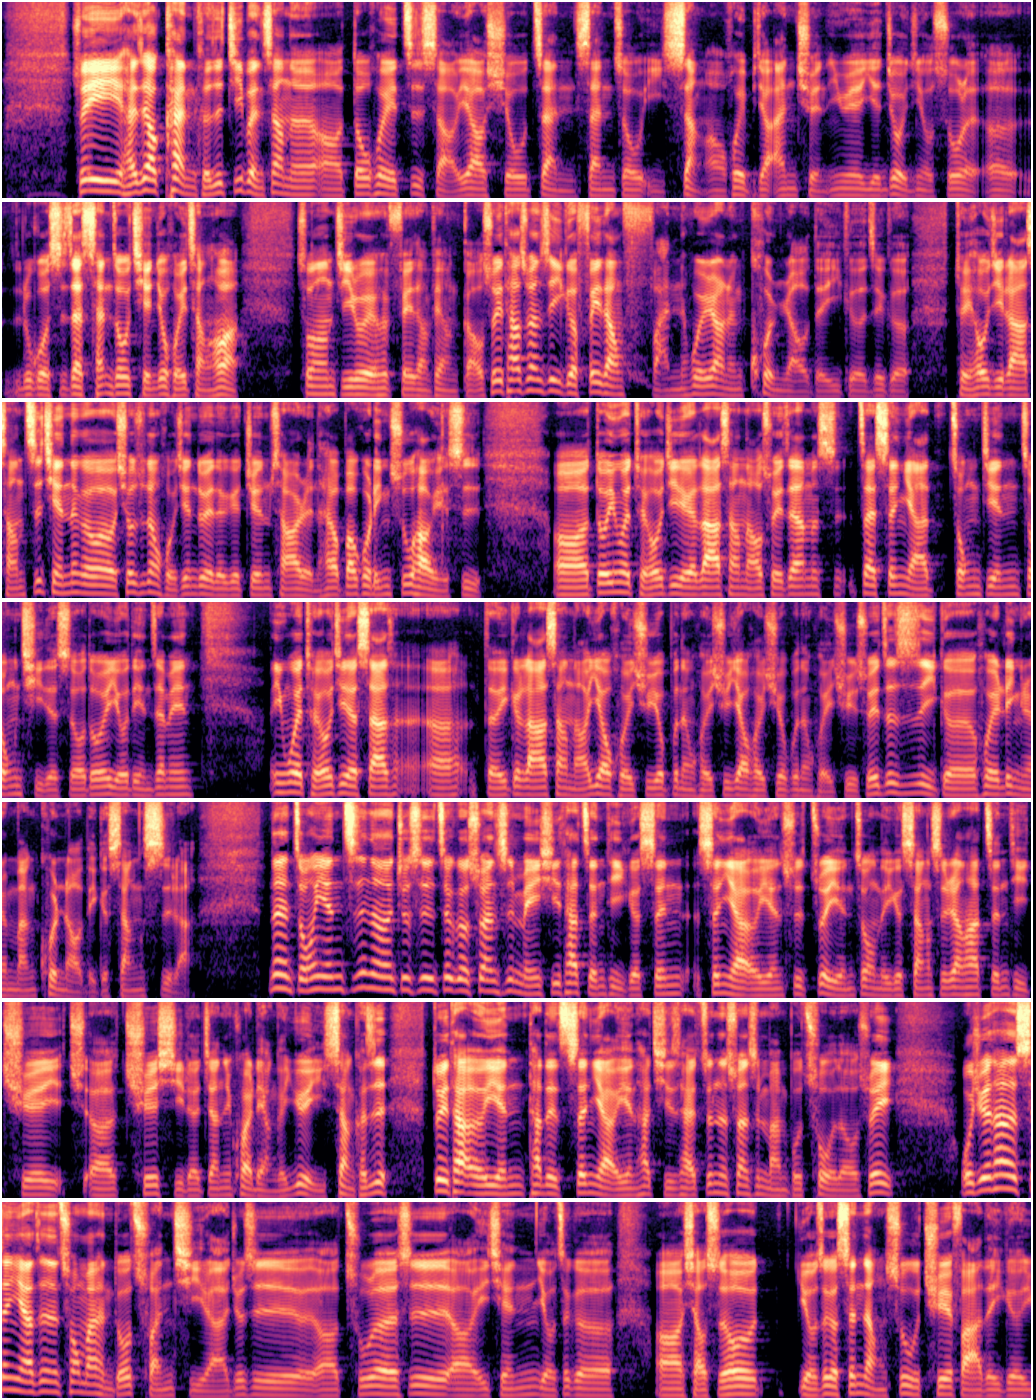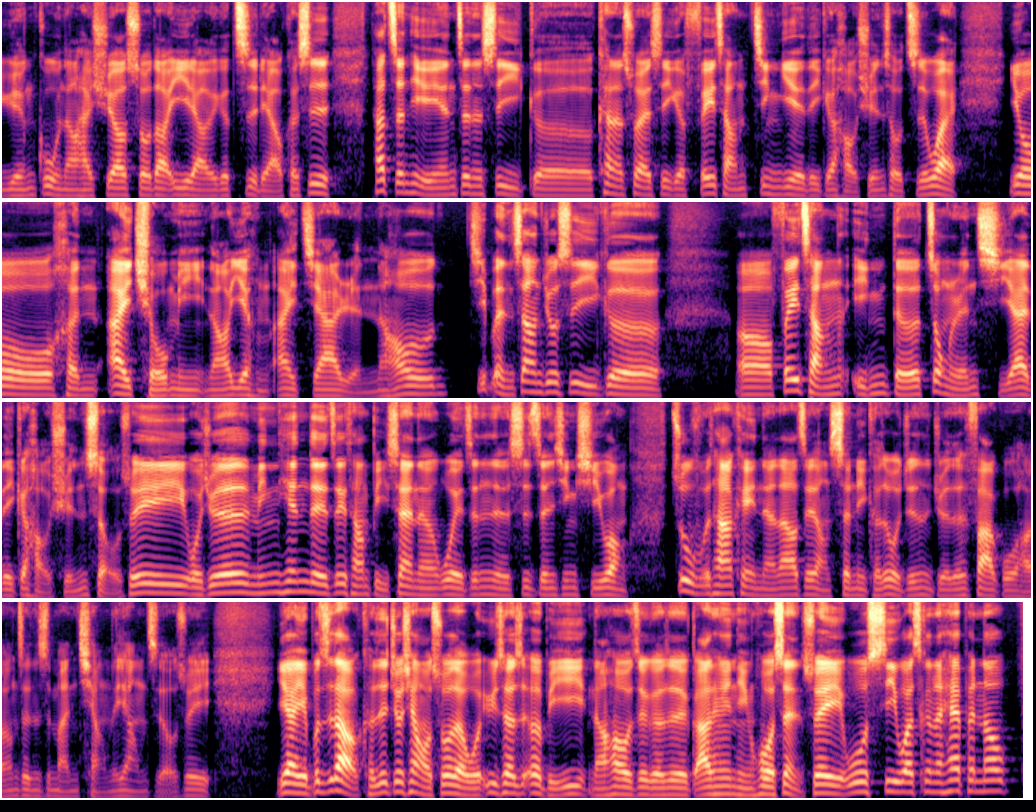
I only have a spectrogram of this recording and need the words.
所以还是要看，可是基本上呢，呃，都会至少要休战三周。以上啊，会比较安全，因为研究已经有说了，呃，如果是在三周前就回场的话，受伤几率会非常非常高，所以它算是一个非常烦、会让人困扰的一个这个腿后肌拉伤。之前那个休斯顿火箭队的一个 James Harden，还有包括林书豪也是，呃，都因为腿后肌的拉伤，然后所以在他们是在生涯中间中期的时候，都会有点这边。因为腿后肌的杀呃的一个拉伤，然后要回去又不能回去，要回去又不能回去，所以这是一个会令人蛮困扰的一个伤势啦。那总而言之呢，就是这个算是梅西他整体一个生生涯而言是最严重的一个伤势，让他整体缺呃缺席了将近快两个月以上。可是对他而言，他的生涯而言，他其实还真的算是蛮不错的哦。所以我觉得他的生涯真的充满很多传奇啦，就是呃除了是呃以前有这个呃小时候。有这个生长素缺乏的一个缘故，然后还需要受到医疗一个治疗。可是他整体而言，真的是一个看得出来是一个非常敬业的一个好选手之外，又很爱球迷，然后也很爱家人，然后基本上就是一个。呃，非常赢得众人喜爱的一个好选手，所以我觉得明天的这场比赛呢，我也真的是真心希望祝福他可以拿到这场胜利。可是我真的觉得法国好像真的是蛮强的样子哦，所以呀也不知道。可是就像我说的，我预测是二比一，然后这个是阿根廷获胜，所以 we'll see what's gonna happen 哦。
